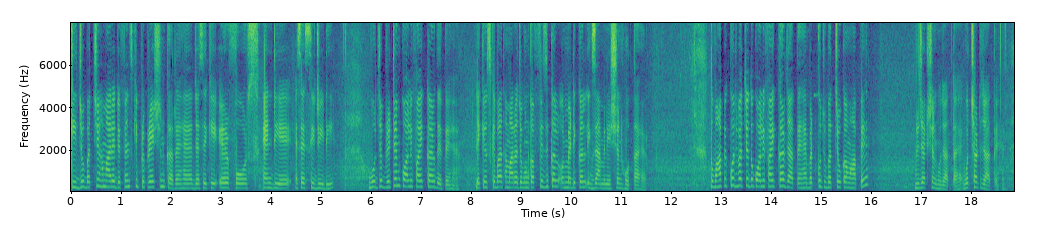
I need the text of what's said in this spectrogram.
कि जो बच्चे हमारे डिफेंस की प्रिपरेशन कर रहे हैं जैसे कि air force N D S S C G D वो जब रिटर्न क्वालिफाई कर देते हैं लेकिन उसके बाद हमारा जब उनका फ़िज़िकल और मेडिकल एग्जामिनेशन होता है तो वहाँ पे कुछ बच्चे तो क्वालिफाई कर जाते हैं बट कुछ बच्चों का वहाँ पे रिजेक्शन हो जाता है वो छट जाते हैं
